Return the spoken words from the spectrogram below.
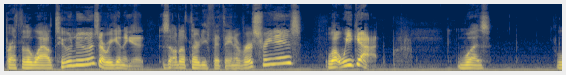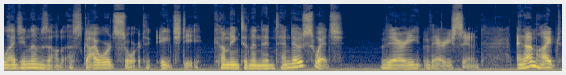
Breath of the Wild 2 news? Are we gonna get Zelda 35th anniversary news, what we got was Legend of Zelda Skyward Sword HD coming to the Nintendo Switch very, very soon. And I'm hyped.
